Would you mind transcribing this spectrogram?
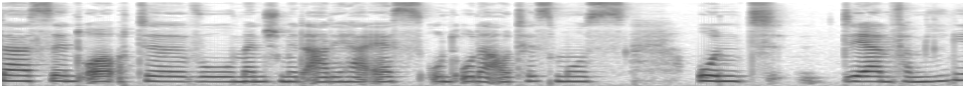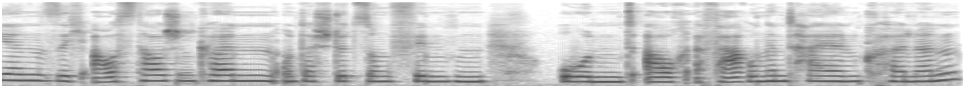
Das sind Orte, wo Menschen mit ADHS und oder Autismus und deren Familien sich austauschen können, Unterstützung finden und auch Erfahrungen teilen können.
